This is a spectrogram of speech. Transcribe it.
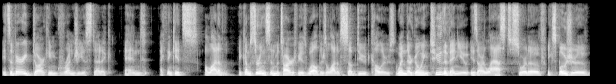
it's a very dark and grungy aesthetic. And I think it's a lot of it comes through in the cinematography as well. There's a lot of subdued colors. When they're going to the venue is our last sort of exposure to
